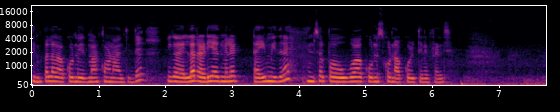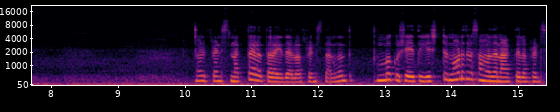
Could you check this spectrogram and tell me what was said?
ಸಿಂಪಲಾಗಿ ಹಾಕ್ಕೊಂಡು ಇದು ಮಾಡ್ಕೋಣ ಅಂತಿದ್ದೆ. ಈಗ ಎಲ್ಲ ರೆಡಿ ಆದಮೇಲೆ ಟೈಮ್ ಇದ್ದರೆ ಇನ್ನು ಸ್ವಲ್ಪ ಹೂವು ಕುಣಿಸ್ಕೊಂಡು ಹಾಕ್ಕೊಳ್ತೀನಿ ಫ್ರೆಂಡ್ಸ್ ನೋಡಿ ಫ್ರೆಂಡ್ಸ್ ನಗ್ತಾ ಇರೋ ಥರ ಇದೆ ಅಲ್ವಾ ಫ್ರೆಂಡ್ಸ್ ನನಗಂತೂ ತುಂಬ ಖುಷಿ ಆಯಿತು. ಎಷ್ಟು ನೋಡಿದ್ರೆ ಸಮಾಧಾನ ಆಗ್ತಾಯಿಲ್ಲ ಫ್ರೆಂಡ್ಸ್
